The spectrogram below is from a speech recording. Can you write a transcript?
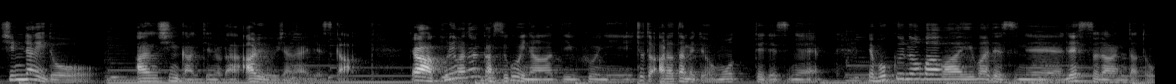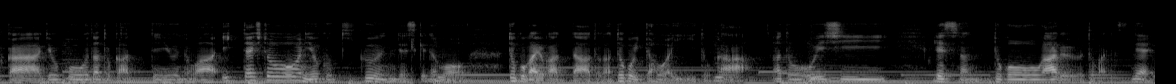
信頼度安心感っていうのがあるじゃないですか。だからこれはなんかすごいなっていうふうにちょっと改めて思ってですねで僕の場合はですねレストランだとか旅行だとかっていうのは行った人によく聞くんですけどもどこが良かったとかどこ行った方がいいとかあと美味しいレストランどこがあるとかですね。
